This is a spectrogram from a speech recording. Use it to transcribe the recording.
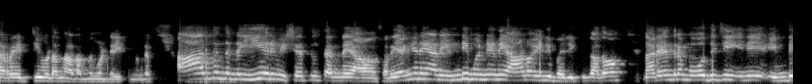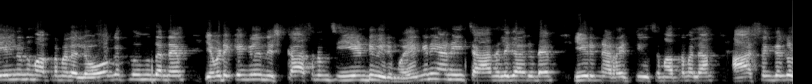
നെറേറ്റീവ് ഇവിടെ നടന്നുകൊണ്ടിരിക്കുന്നുണ്ട്. ആദ്യം തന്നെ ഈ ഒരു വിഷയത്തിൽ തന്നെ ആവാം സാർ എങ്ങനെയാണ് ഇന്ത്യ മുന്നണി ആണോ ഇനി ഭരിക്കുക? അതോ നരേന്ദ്രമോദിജി ഇനി ഇന്ത്യയിൽ നിന്ന് മാത്രമല്ല ലോകത്ത് നിന്ന് തന്നെ എവിടേക്കെങ്കിലും നിഷ്കാസനം ചെയ്യേണ്ടി വരുമോ? എങ്ങനെയാണ് ഈ ചാനലുകാരുടെ ഈ ഒരു നെറേറ്റീവ്സ് മാത്രമല്ല ആശങ്കകൾ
